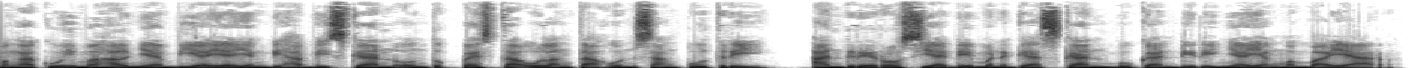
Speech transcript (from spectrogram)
Mengakui mahalnya biaya yang dihabiskan untuk pesta ulang tahun sang putri, Andre Rosiade menegaskan bukan dirinya yang membayar.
